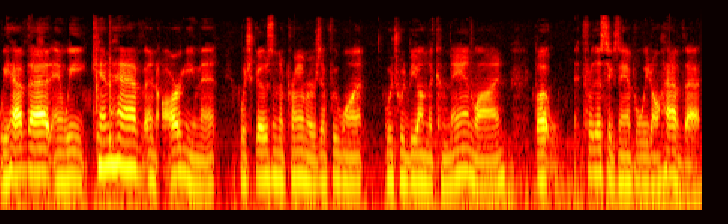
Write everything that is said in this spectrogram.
we have that, and we can have an argument which goes in the parameters if we want, which would be on the command line, but for this example, we don't have that.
